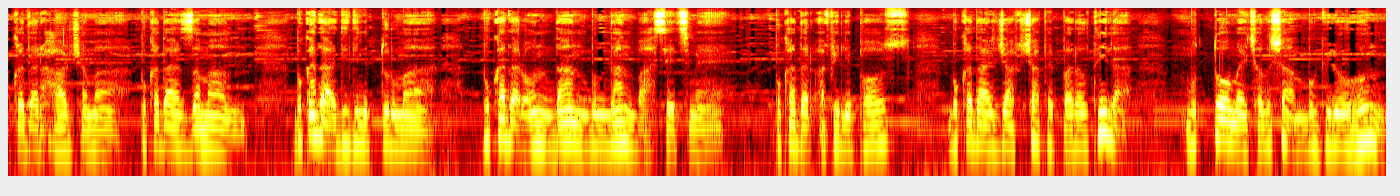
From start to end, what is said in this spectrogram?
bu kadar harcama, bu kadar zaman, bu kadar didinip durma, bu kadar ondan bundan bahsetme, bu kadar afilipoz, bu kadar cafcaf ve parıltıyla mutlu olmaya çalışan bu güruhun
